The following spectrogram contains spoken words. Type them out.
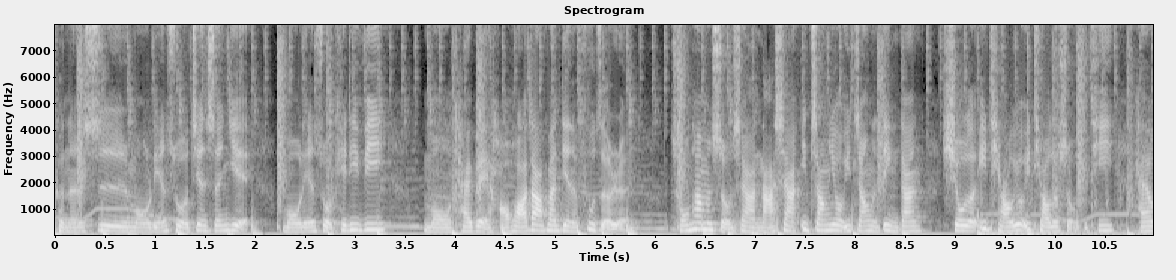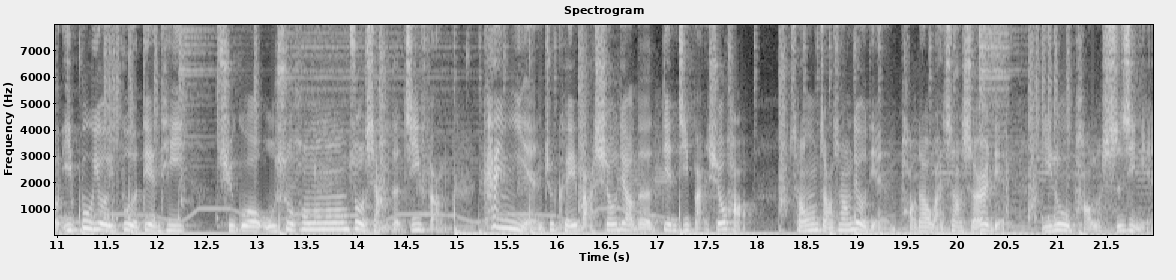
可能是某连锁健身业、某连锁 KTV、某台北豪华大饭店的负责人，从他们手下拿下一张又一张的订单，修了一条又一条的手扶梯，还有一步又一步的电梯。去过无数轰隆隆隆作响的机房，看一眼就可以把修掉的电机板修好。从早上六点跑到晚上十二点，一路跑了十几年，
